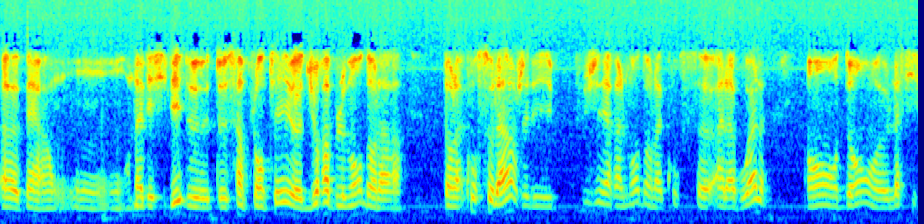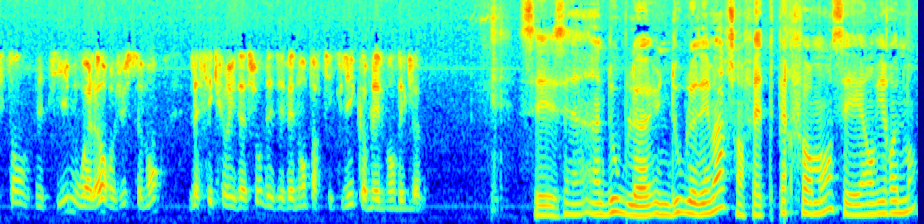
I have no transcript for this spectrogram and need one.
Ben, on, a décidé de, s'implanter durablement dans la, dans la course au large et plus généralement dans la course à la voile, en, dans l'assistance des teams ou alors justement la sécurisation des événements particuliers comme les des Globes. C'est un double, une double démarche en fait, performance et environnement?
